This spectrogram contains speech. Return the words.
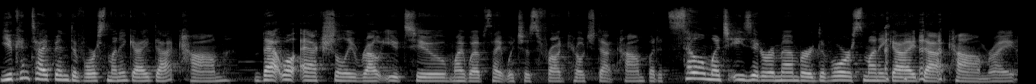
You can type in divorcemoneyguide.com. That will actually route you to my website, which is fraudcoach.com, but it's so much easier to remember divorcemoneyguide.com, right?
